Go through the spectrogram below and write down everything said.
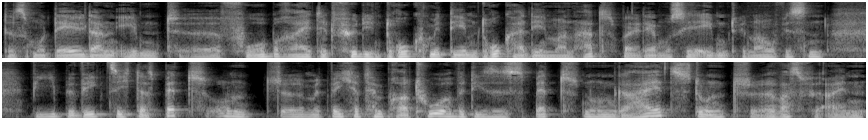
das Modell dann eben äh, vorbereitet für den Druck mit dem Drucker, den man hat, weil der muss ja eben genau wissen, wie bewegt sich das Bett und äh, mit welcher Temperatur wird dieses Bett nun geheizt und äh, was für ein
